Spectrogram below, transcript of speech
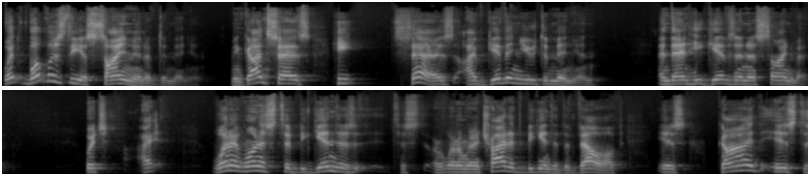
What, what was the assignment of dominion? I mean, God says, He says, I've given you dominion, and then He gives an assignment, which I, what I want us to begin to, to or what I'm going to try to begin to develop is God is the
